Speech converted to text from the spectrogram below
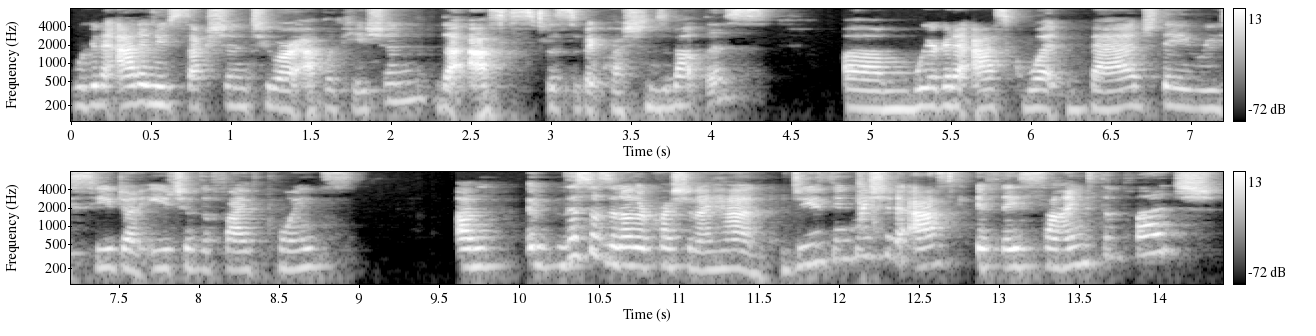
we're going to add a new section to our application that asks specific questions about this. Um, we're going to ask what badge they received on each of the five points. Um, this is another question I had. Do you think we should ask if they signed the pledge?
